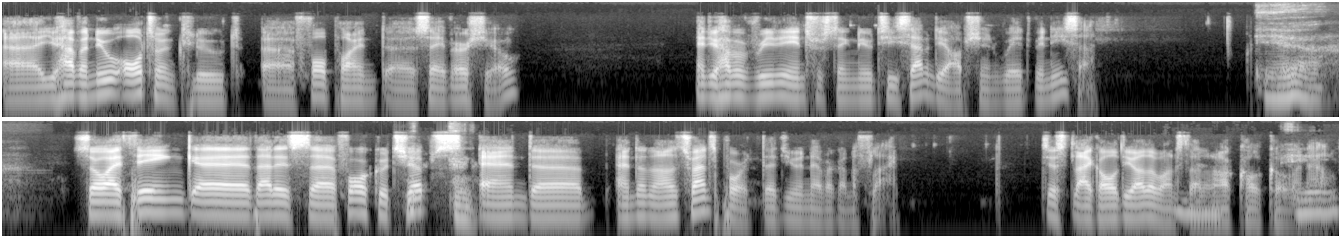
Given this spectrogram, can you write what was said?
Uh, you have a new auto include uh, four point uh, Zay Versio. And you have a really interesting new T70 option with Venisa. Yeah. So I think uh, that is uh, four good ships and uh, and another transport that you're never gonna fly. Just like all the other ones that are not called Cova now.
